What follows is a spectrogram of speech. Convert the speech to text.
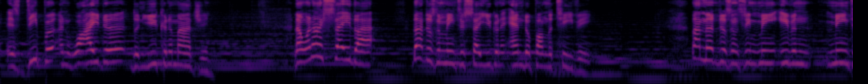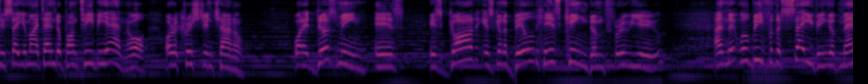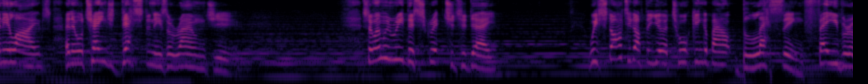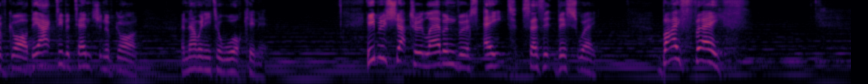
is deeper and wider than you can imagine. Now, when I say that, that doesn't mean to say you're going to end up on the TV. That doesn't even mean to say you might end up on TBN or, or a Christian channel. What it does mean is, is God is going to build his kingdom through you. And it will be for the saving of many lives, and it will change destinies around you. So, when we read this scripture today, We've started off the year talking about blessing, favor of God, the active attention of God, and now we need to walk in it. Hebrews chapter 11, verse 8 says it this way By faith,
